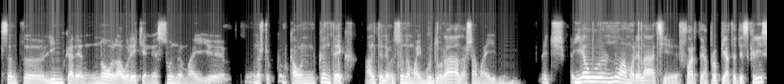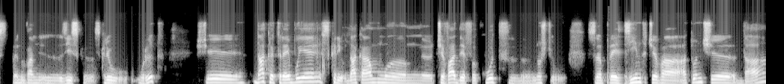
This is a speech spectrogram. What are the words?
Sunt uh, limbi care nouă la ureche ne sună mai, uh, nu știu, ca un cântec, altele sună mai gudural, așa mai... Deci eu nu am o relație foarte apropiată de scris, pentru că v-am zis că scriu urât, și dacă trebuie, scriu. Dacă am uh, ceva de făcut, uh, nu știu, să prezint ceva, atunci uh, da,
